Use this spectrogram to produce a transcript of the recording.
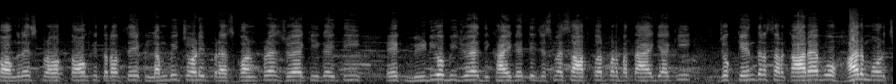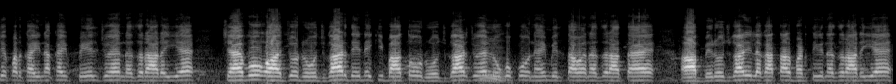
कांग्रेस प्रवक्ताओं की तरफ़ से एक लंबी चौड़ी प्रेस कॉन्फ्रेंस जो है की गई थी। एक वीडियो भी जो है दिखाई गई थी जिसमें साफ़ तौर पर बताया गया कि जो केंद्र सरकार है वो हर मोर्चे पर कहीं ना कहीं फेल जो है नज़र आ रही है। चाहे वो जो रोज़गार देने की बात हो रोज़गार जो है हम्म। लोगों को नहीं मिलता हुआ नज़र आता है। बेरोजगारी लगातार बढ़ती हुई नज़र आ रही है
